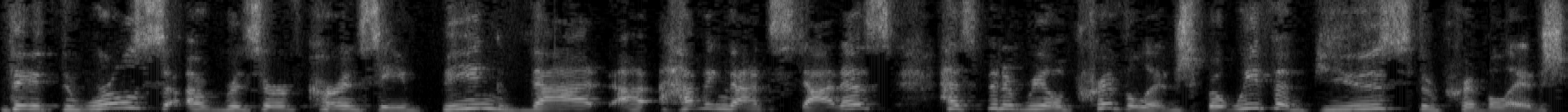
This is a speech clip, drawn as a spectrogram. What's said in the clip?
the, the world's uh, reserve currency being that uh, having that status has been a real privilege but we've abused the privilege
